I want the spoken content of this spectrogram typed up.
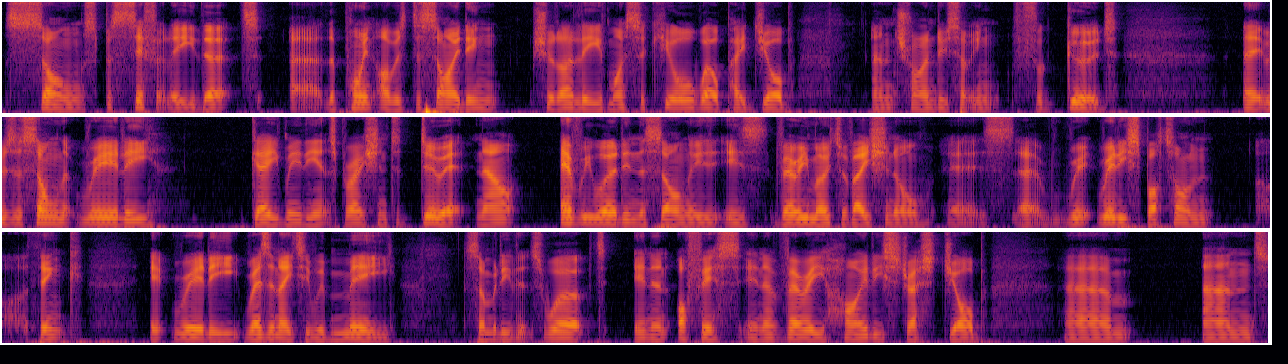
song specifically that uh, the point I was deciding should I leave my secure, well paid job and try and do something for good, it was a song that really gave me the inspiration to do it. Now, every word in the song is, is very motivational. It's uh, re- really spot on. I think it really resonated with me, somebody that's worked in an office in a very highly stressed job um, and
